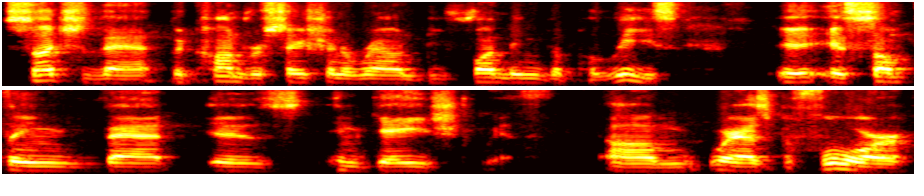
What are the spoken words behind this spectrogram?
such that the conversation around defunding the police is, is something that is engaged with. Um, whereas before,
